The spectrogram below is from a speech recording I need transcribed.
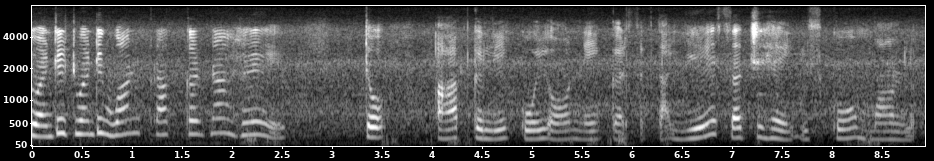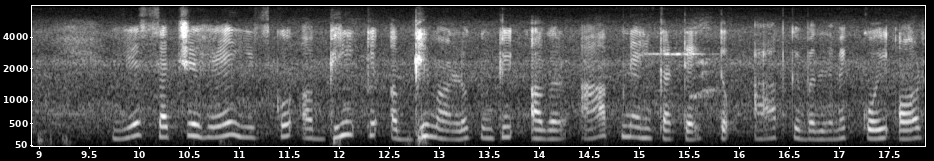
2021 क्रैक करना है तो आपके लिए कोई और नहीं कर सकता। ये सच है, इसको मान लो। ये सच है, इसको अभी के अभी मान लो, क्योंकि अगर आप नहीं करते तो आपके बदले में कोई और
